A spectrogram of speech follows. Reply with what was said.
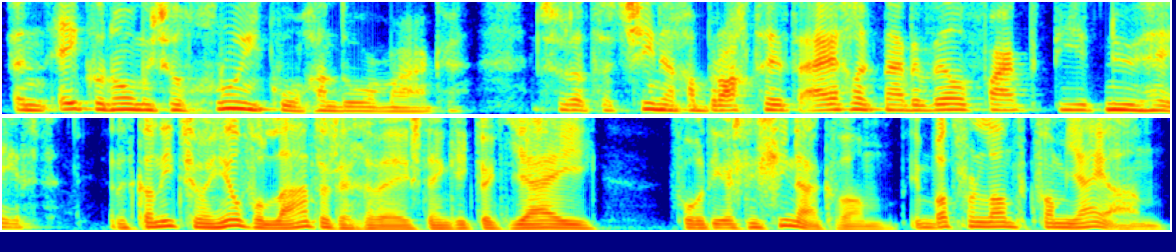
een economische groei kon gaan doormaken. Zodat het China gebracht heeft eigenlijk naar de welvaart die het nu heeft. En het kan niet zo heel veel later zijn geweest, denk ik, dat jij voor het eerst in China kwam. In wat voor land kwam jij aan?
